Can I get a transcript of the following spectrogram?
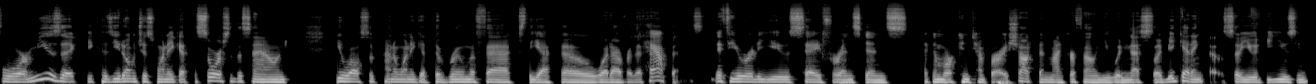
for music because you don't just want to get the source of the sound, you also kind of want to get the room effects, the echo, whatever that happens. If you were to use, say, for instance, like a more contemporary shotgun microphone, you wouldn't necessarily be getting those. So you would be using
